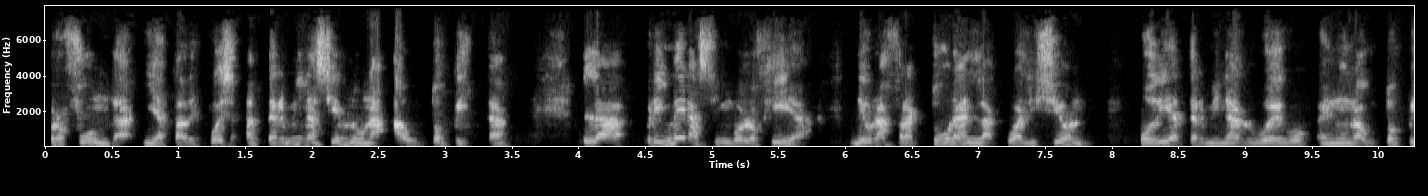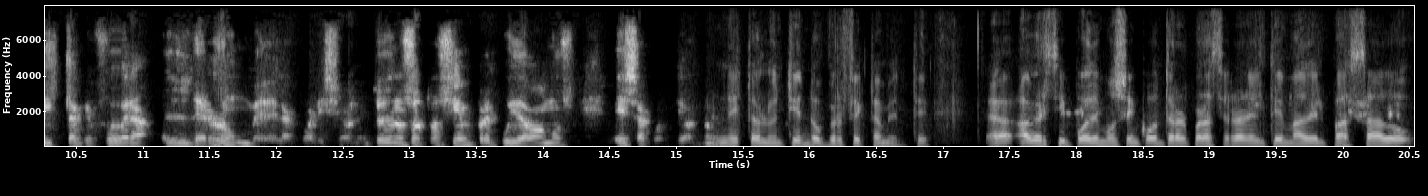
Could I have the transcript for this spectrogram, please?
profunda y hasta después termina siendo una autopista, la primera simbología de una fractura en la coalición podía terminar luego en una autopista que fuera el derrumbe de la coalición. Entonces nosotros siempre cuidábamos esa cuestión. ¿no? Lo entiendo perfectamente. a ver si podemos encontrar para cerrar el tema del pasado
